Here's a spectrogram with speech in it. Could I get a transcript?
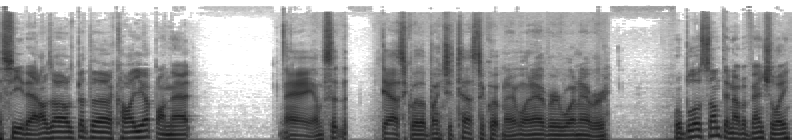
see that. I was I was about to call you up on that. hey, I'm sitting at the desk with a bunch of test equipment. Whenever, whenever. We'll blow something up eventually.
